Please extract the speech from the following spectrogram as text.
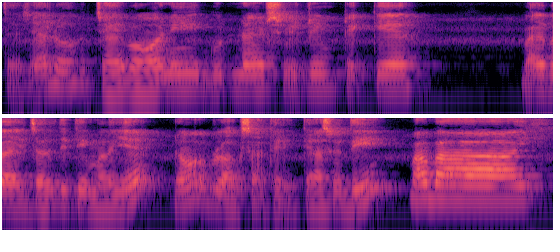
તો ચાલો, Jay Bhavani, good night, sweet dream, take care. Bye bye, જલ્દીથી મળીએ નવા બ્લોગ સાથે. ત્યાં સુધી, બાય બાય.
